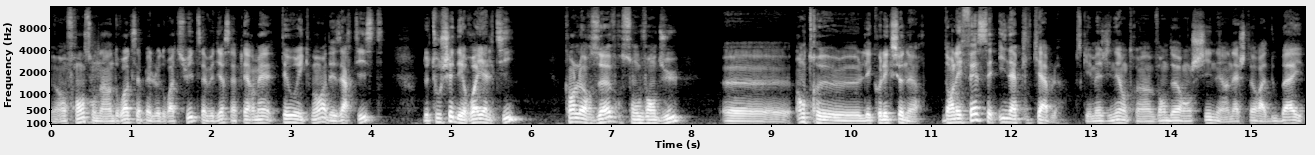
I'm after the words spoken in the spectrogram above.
Euh, en France, on a un droit qui s'appelle le droit de suite. Ça veut dire que ça permet théoriquement à des artistes de toucher des royalties quand leurs œuvres sont vendues euh, entre les collectionneurs. Dans les faits, c'est inapplicable. Parce qu'imaginez entre un vendeur en Chine et un acheteur à Dubaï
